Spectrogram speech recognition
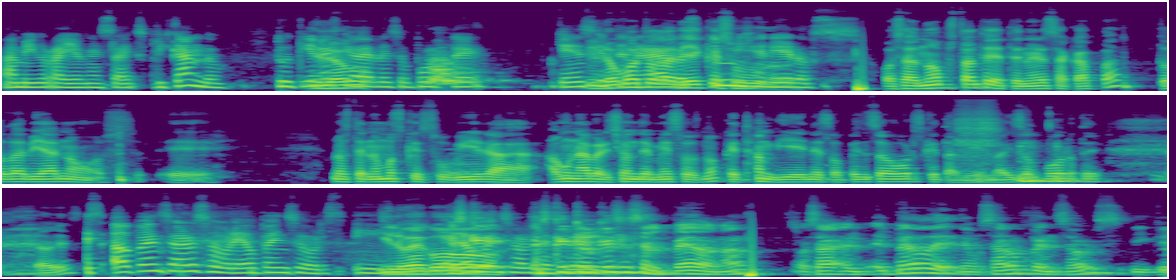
amigo Ryan está explicando. Tú tienes luego- que darle soporte, tienes y que luego tener a todavía los que su- ingenieros. O sea, no obstante de tener esa capa, todavía nos, eh, nos tenemos que subir a, a una versión de Mesos, ¿no? Que también es open source, que también no hay soporte, ¿sabes? Es open source sobre open source. Y, Y luego- Es que, es que creo que ese es el pedo, ¿no? O sea, el, el pedo de, de usar open source y que,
